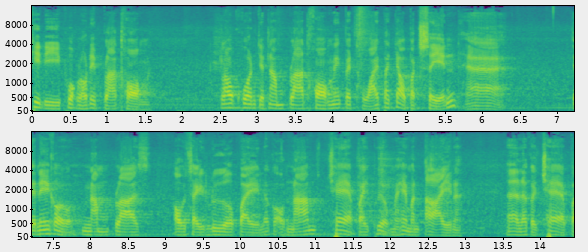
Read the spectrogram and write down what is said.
ที่ดี พวกเราได้ปลาทอง เราควรจะนำปลาทองนี้ไปถวายพระเจ้าปัดเสนอ่าจะนี้ก็นำปลา เอาใส่เรือไป แล้วก็เอาน้ำแช่ไปเพื่อไม่ให้มันตายนะแล้วก็แช่ไป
